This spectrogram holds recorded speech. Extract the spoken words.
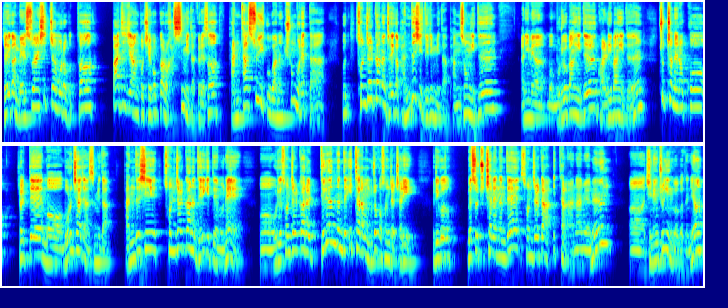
저희가 매수한 시점으로부터 빠지지 않고 최고가로 갔습니다. 그래서 단타 수익 구간은 충분했다. 그 손절가는 저희가 반드시 드립니다. 방송이든 아니면 뭐 무료방이든 관리방이든 추천해놓고 절대 뭐 모른 체 하지 않습니다. 반드시 손절가는 드리기 때문에 어 우리가 손절가를 드렸는데 이탈하면 무조건 손절 처리 그리고 매수 추천했는데 손절가 이탈 안 하면은 어, 진행 중인 거거든요.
